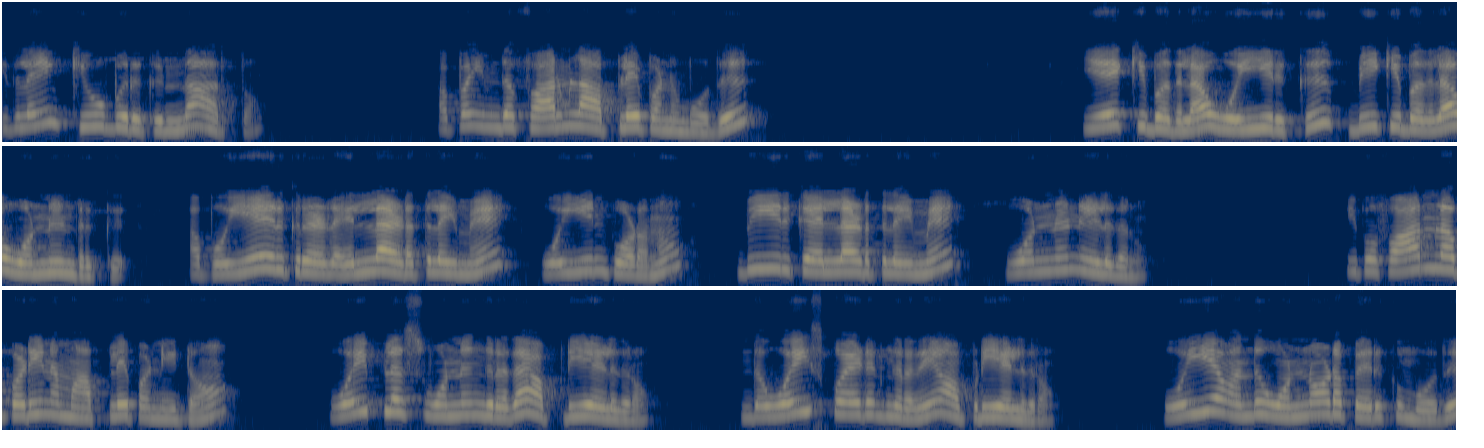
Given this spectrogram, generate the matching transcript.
இதுலேயும் கியூப் இருக்குதுன்னு தான் அர்த்தம். அப்போ இந்த ஃபார்முலா அப்ளை பண்ணும்போது ஏக்கு பதிலாக ஒய் இருக்குது பிக்கு பதிலாக ஒன்றுன்னு இருக்குது அப்போது ஏ இருக்கிற எல்லா இடத்துலையுமே ஒய்ன்னு போடணும். பி இருக்க எல்லா இடத்துலையுமே ஒன்றுன்னு எழுதணும். இப்போ ஃபார்முலா படி நம்ம அப்ளை பண்ணிட்டோம். ஒய் ப்ளஸ் ஒன்றுங்கிறத அப்படியே எழுதுகிறோம் இந்த ஒய் ஸ்கொயர்டுங்கிறதையும் அப்படியே எழுதுகிறோம் ஒய்யை வந்து ஒன்னோட பெருக்கும்போது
